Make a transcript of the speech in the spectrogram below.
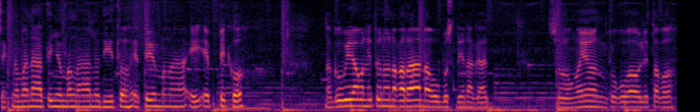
check naman natin yung mga ano dito. Ito yung mga AFP ko. Nag-uwi ako nito noong nakaraan, naubos din agad. So ngayon kukuha ulit ako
